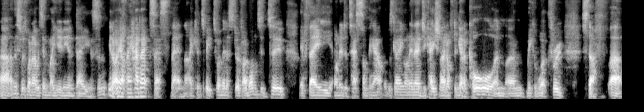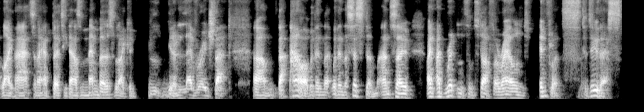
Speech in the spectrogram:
Uh, and this was when I was in my union days. And, you know, I, I, had access then. I could speak to a minister if I wanted to. If they wanted to test something out that was going on in education, I'd often get a call and um, we could work through stuff uh, like that. And I had 30,000 members that I could, you know, leverage that. Um, that power within the within the system, and so I, I'd written some stuff around influence to do this,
